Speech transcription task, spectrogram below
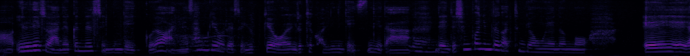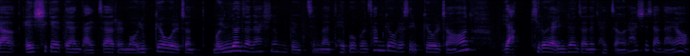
어, 1, 2주 안에 끝낼 수 있는 게 있고요. 아니면 아. 3개월에서 6개월 이렇게 걸리는 게 있습니다. 네. 근데 이제 신부님들 같은 경우에는 뭐 애약 애식에 대한 날짜를 뭐 6개월 전, 뭐 1년 전에 하시는 분도 있지만 대부분 3개월에서 6개월 전, 약 길어야 1년 전에 결정을 하시잖아요.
